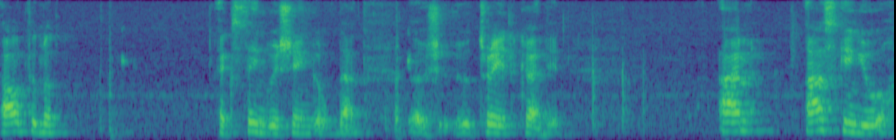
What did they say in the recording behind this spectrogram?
Ultimate extinguishing of that uh, trade credit. I'm asking you,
